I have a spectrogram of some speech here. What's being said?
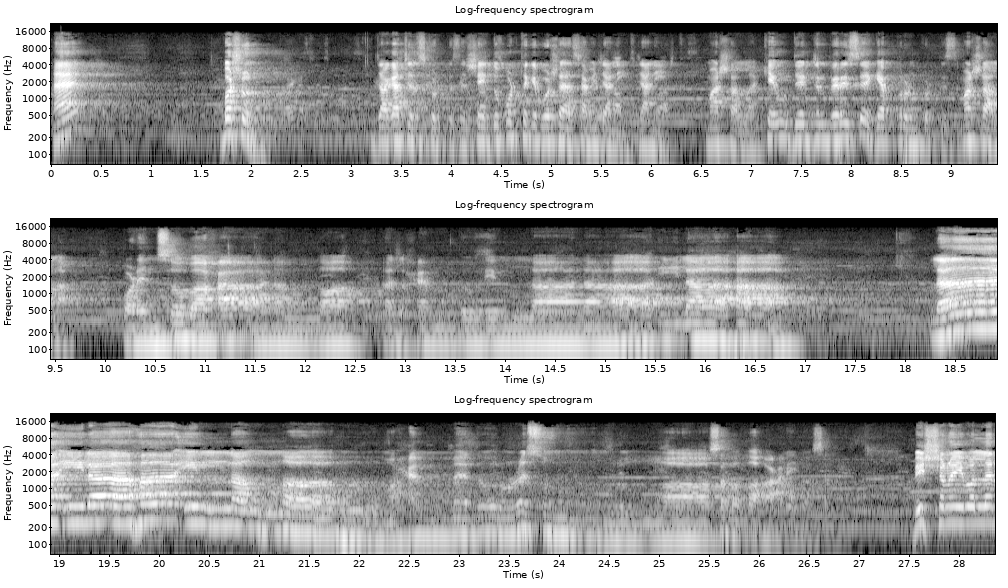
হ্যাঁ? বসুন। জায়গা চেঞ্জ করতেছে। সেই দুপুর থেকে বসে আছে, আমি জানি জানি। মাশাআল্লাহ। কেউ দু একজন বেরিয়েছে গ্যাপ পূরণ করতেছে। মাশাআল্লাহ। পড়েন, সুবহানাল্লাহ, আলহামদুলিল্লাহ, লা ইলাহা লা ইলাহা ইল্লাল্লাহু মুহাম্মাদুর রাসূলুল্লাহ সাল্লাল্লাহু আলাইহি বিশ্বনবী বললেন,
